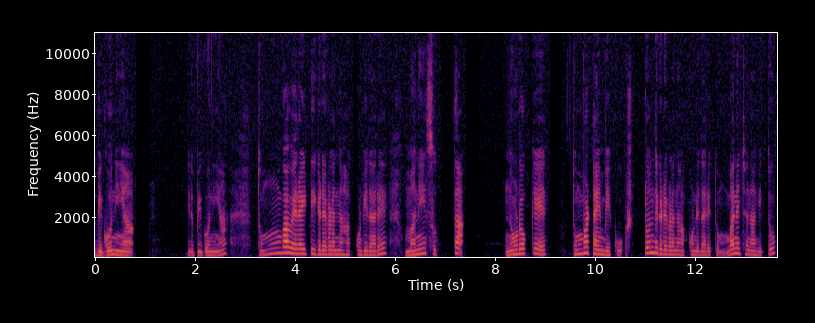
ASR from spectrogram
begonia. ಇದು ಬಿಗೋನಿಯಾ. ತುಂಬ ವೆರೈಟಿ ಗಿಡಗಳನ್ನು ಹಾಕ್ಕೊಂಡಿದ್ದಾರೆ. ಮನೆ ಸುತ್ತ ನೋಡೋಕ್ಕೆ ತುಂಬ ಟೈಮ್ ಬೇಕು. ಅಷ್ಟೊಂದು ಗಿಡಗಳನ್ನು ಹಾಕ್ಕೊಂಡಿದ್ದಾರೆ. ತುಂಬಾ ಚೆನ್ನಾಗಿತ್ತು.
